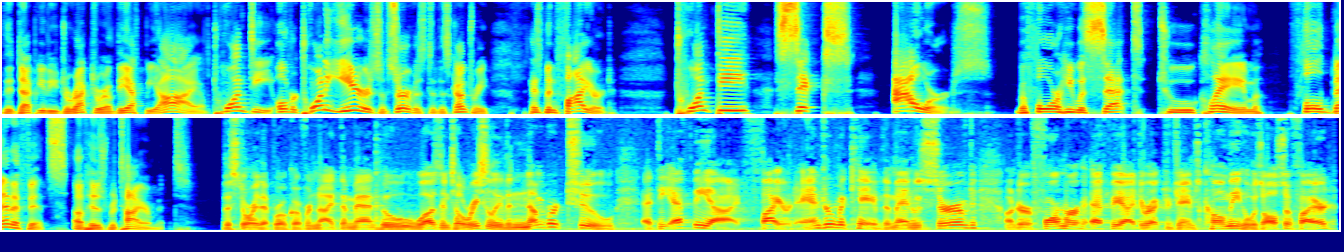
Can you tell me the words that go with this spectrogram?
the deputy director of the FBI of 20 over 20 years of service to this country, has been fired 26 hours before he was set to claim full benefits of his retirement. The story that broke overnight the man who was until recently the number two at the FBI fired Andrew McCabe, the man who served under former FBI Director James Comey, who was also fired.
